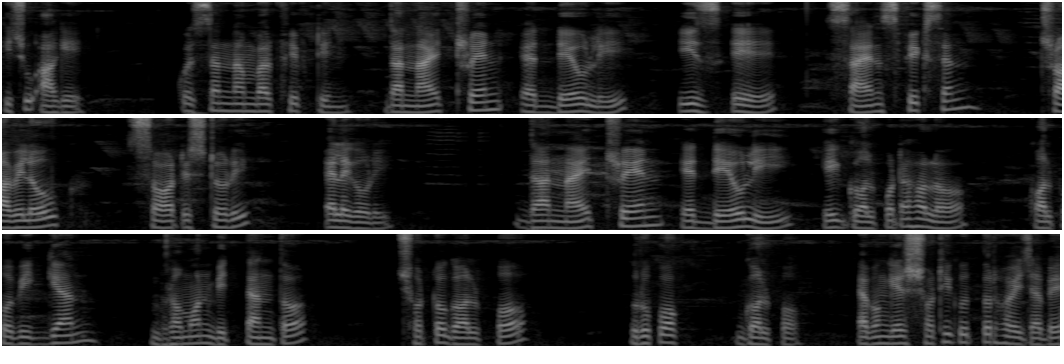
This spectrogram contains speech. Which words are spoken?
কিছু আগে। Question number fifteen, the night train at Deoli is a science fiction travelogue short story, allegory. The night train at Deoli, এই গল্পটা হলো কল্পবিজ্ঞান, ভ্রমণ বৃত্তান্ত, ছোট গল্প, রূপক গল্প এবং এর সঠিক উত্তর হয়ে যাবে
